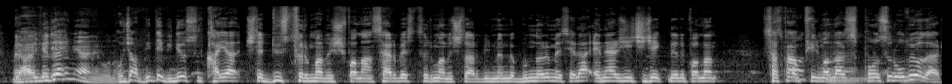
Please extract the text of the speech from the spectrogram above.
merak bir de- ederim yani bunu. Hocam bir de biliyorsun kaya işte düz tırmanış falan serbest tırmanışlar bilmem ne bunları mesela enerji içecekleri falan satan Sponsor. firmalar sponsor oluyorlar.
